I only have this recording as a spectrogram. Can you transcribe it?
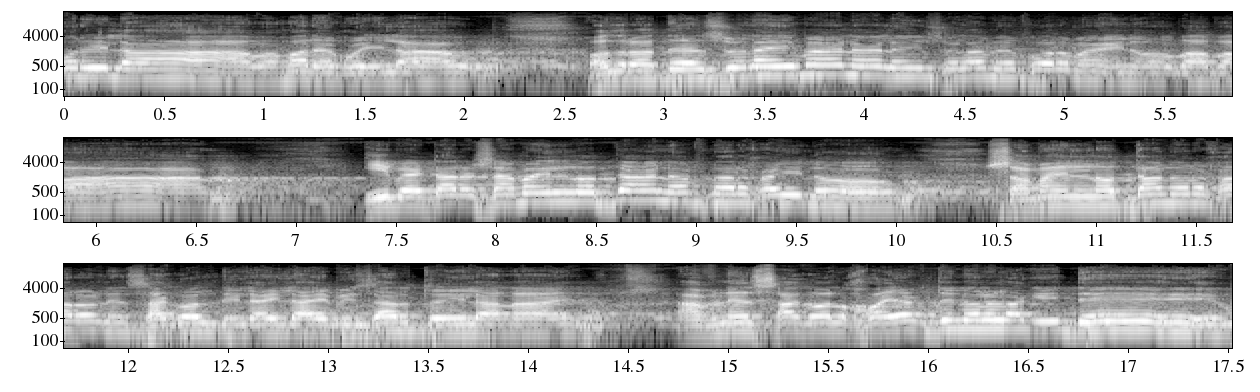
করিলাও আমারে কইলাও হজরতে সুলাইমান আলাই সালামে ফরমাইল বাবা ই বেটার সামাইল দান আপনার খাইল সামাইল দানের কারণে ছাগল দিলাইলাই বিচার তৈলা নাই। আপনি ছাগল কয়েক দিনের লাগি দেও।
